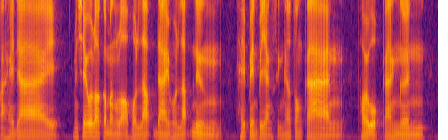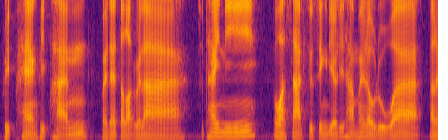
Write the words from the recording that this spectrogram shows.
มาให้ได้ ไม่ใช่ว่าเรากำลังรอผลลัพธ์ใดผลลัพธ์หนึ่ง ให้เป็นไปอย่างสิ่งที่เราต้องการเพราะระบบการเงินพลิกแพงพลิกผันไปได้ตลอดเวลา สุดท้ายนี้ประวัติศาสตร์คือสิ่งเดียวที่ทำให้เรารู้ว่าอะไร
